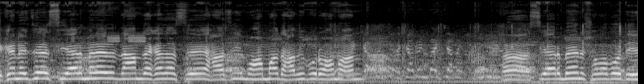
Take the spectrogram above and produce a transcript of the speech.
এখানে যে চেয়ারম্যানের নাম দেখা যাচ্ছে, হাজি মোহাম্মদ হাবিবুর রহমান। হ্যাঁ চেয়ারম্যান, সভাপতি।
